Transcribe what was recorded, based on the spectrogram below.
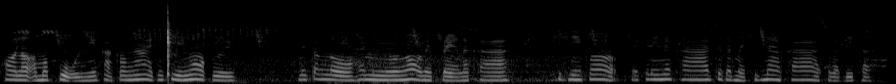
พอเราเอามาปลูกอย่างนี้ค่ะ ก็ง่ายก็คืองอกเลย ไม่ต้องรอให้มันงอกในแปลงนะคะ คลิปนี้ก็แค่นี้นะคะ เจอกันใหม่คลิปหน้าค่ะ สวัสดีค่ะ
